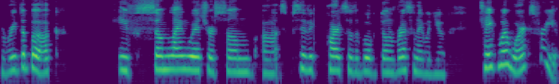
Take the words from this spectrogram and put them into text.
read the book, if some language or some uh, specific parts of the book don't resonate with you, take what works for you.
